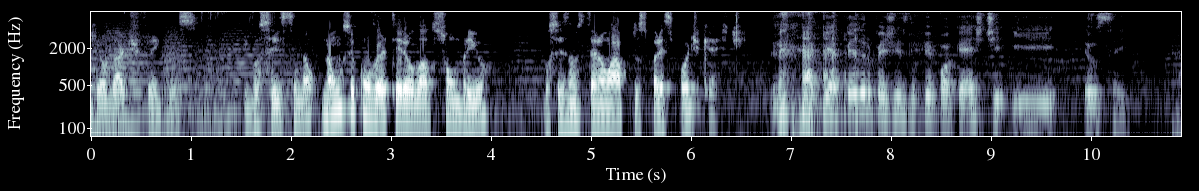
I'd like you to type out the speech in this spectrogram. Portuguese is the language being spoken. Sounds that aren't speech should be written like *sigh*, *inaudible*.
aqui é o Dart Freitas. E vocês, se não, não se converterem ao lado sombrio, vocês não estarão aptos para esse podcast. *laughs* Aqui é Pedro PX do Pipocast e eu sei.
